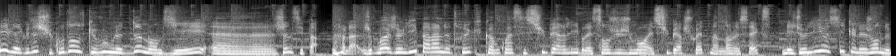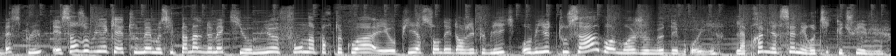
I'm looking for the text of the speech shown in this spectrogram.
Eh bien écoutez, je suis contente que vous me le demandiez. Euh, je ne sais pas. Voilà, moi je lis pas mal de trucs comme quoi c'est super libre et sans jugement et super chouette maintenant le sexe. Mais je lis aussi que les gens ne baissent plus. Et sans oublier qu'il y a tout de même aussi pas mal de mecs qui au mieux font n'importe quoi et au pire sont des dangers publics. Au milieu de tout ça, bon moi je me débrouille. La première scène érotique que tu aies vue,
